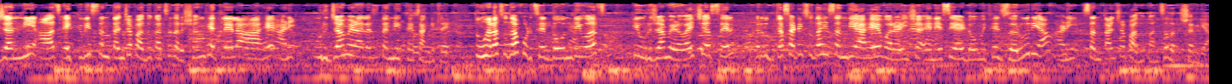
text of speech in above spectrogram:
ज्यांनी आज एकवीस संतांच्या पादुकाचं दर्शन घेतलेलं आहे आणि ऊर्जा मिळाल्याचं त्यांनी इथे सांगितलंय. तुम्हाला सुद्धा पुढचे दोन दिवस तुमच्यासाठी ऊर्जा मिळवायची असेल तर तुमच्यासाठी सुद्धा ही संधी आहे. वरळीच्या N A C I dome इथे जरूर या आणि संतांच्या पादुकांचं दर्शन घ्या.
